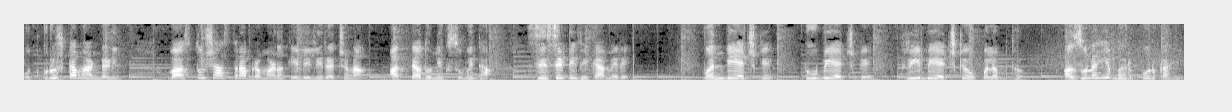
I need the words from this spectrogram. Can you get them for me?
उत्कृष्ट मांडणी वास्तुशास्त्राप्रमाणे केलेली रचना अत्याधुनिक सुविधा सीसीटीव्ही कॅमेरे. One B H K two B H K three B H K उपलब्ध. अजूनही भरपूर काही.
